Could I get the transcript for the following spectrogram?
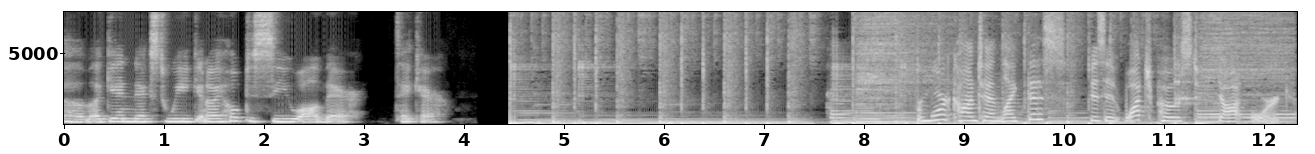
um, again next week, and I hope to see you all there. Take care. Content like this, visit watchpost.org.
